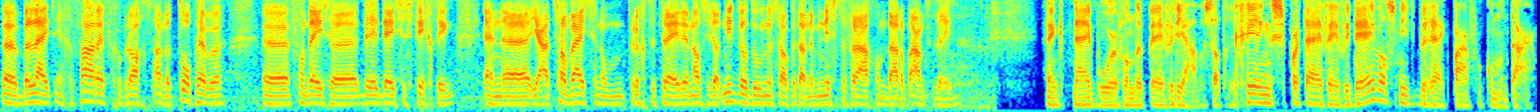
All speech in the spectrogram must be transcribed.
uh, beleid in gevaar heeft gebracht aan de top hebben uh, van deze, de, deze stichting. En uh, ja, het zou wijs zijn om terug te treden. En als hij dat niet wil doen, dan zou ik het aan de minister vragen om daarop aan te dringen. Henk Nijboer van de PvdA was dat. De regeringspartij VVD was niet bereikbaar voor commentaar.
